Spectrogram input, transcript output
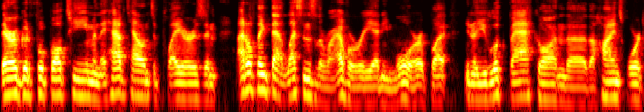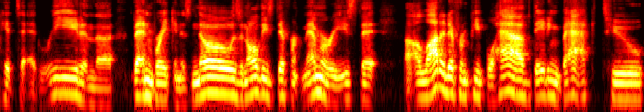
they're a good football team and they have talented players. And I don't think that lessens the rivalry anymore. But, you know, you look back on the, the Hines Ward hit to Ed Reed and the Ben breaking his nose and all these different memories that a lot of different people have dating back to,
